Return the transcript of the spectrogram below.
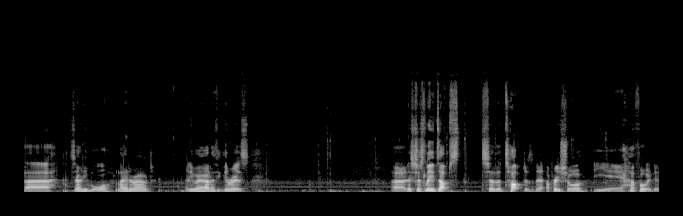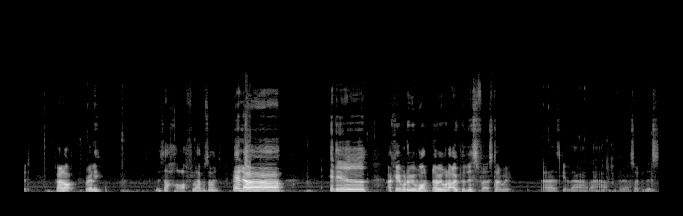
Uh, is there any more laying around? Anywhere? I don't think there is. Uh, this just leads up to the top, doesn't it? I'm pretty sure. Yeah, I thought it did. Can I not? Really? There's a half lab or something? Hello! Hello! Okay, what do we want? No, we want to open this first, don't we? Uh, let's get that out. That out. let's open this.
